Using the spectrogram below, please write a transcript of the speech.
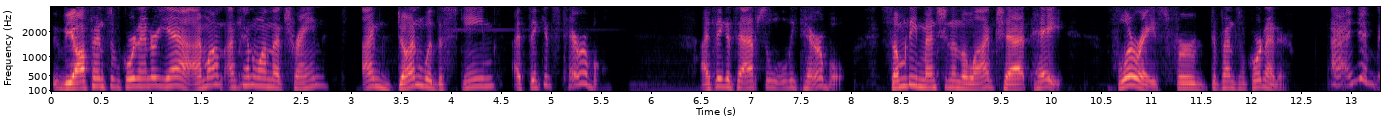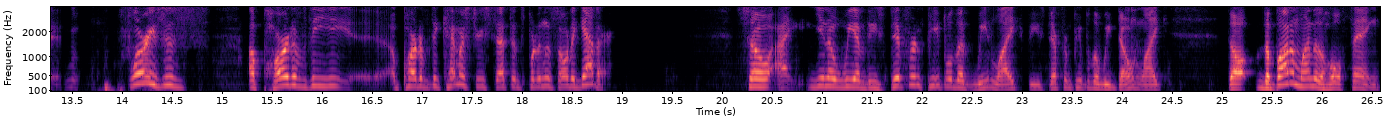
The offensive coordinator, yeah, I'm on. I'm kind of on that train. I'm done with the scheme. I think it's terrible. I think it's absolutely terrible. Somebody mentioned in the live chat, "Hey, Flores for defensive coordinator." I, Flores is a part of the a part of the chemistry set that's putting this all together. So I, you know, we have these different people that we like, these different people that we don't like the the bottom line of the whole thing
